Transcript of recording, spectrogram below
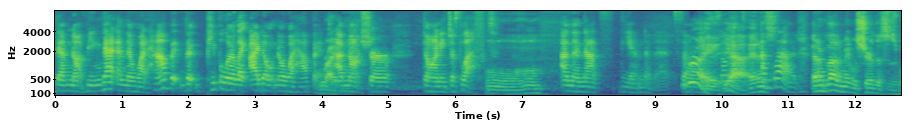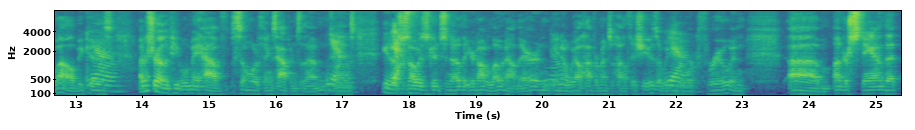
them not being met, and then what happened, the people are like, I don't know what happened. Right. I'm not sure. Donnie just left. Mhm. And then that's the end of it. So, Right, so yeah, and I'm glad. And I'm glad I'm able to share this as well because Yeah. I'm sure other people may have similar things happen to them. Yeah. And, you know, it's just always good to know that you're not alone out there. And, you know, we all have our mental health issues that we need to work through and um, understand that,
